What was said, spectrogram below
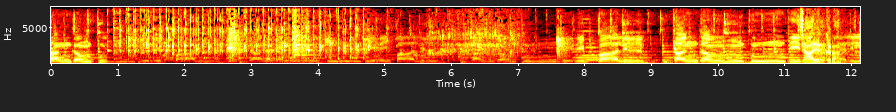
തങ്കം പുഞ്ചിരിപ്പാലിൽ തങ്കം പുഞ്ചിരിപ്പാലിൽ തങ്കം പുഞ്ചിരിപ്പാലിൽ.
